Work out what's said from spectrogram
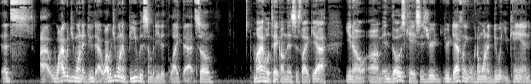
that's uh, why would you want to do that? Why would you want to be with somebody that like that? So my whole take on this is like yeah you know um, in those cases you're you're definitely going to want to do what you can.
